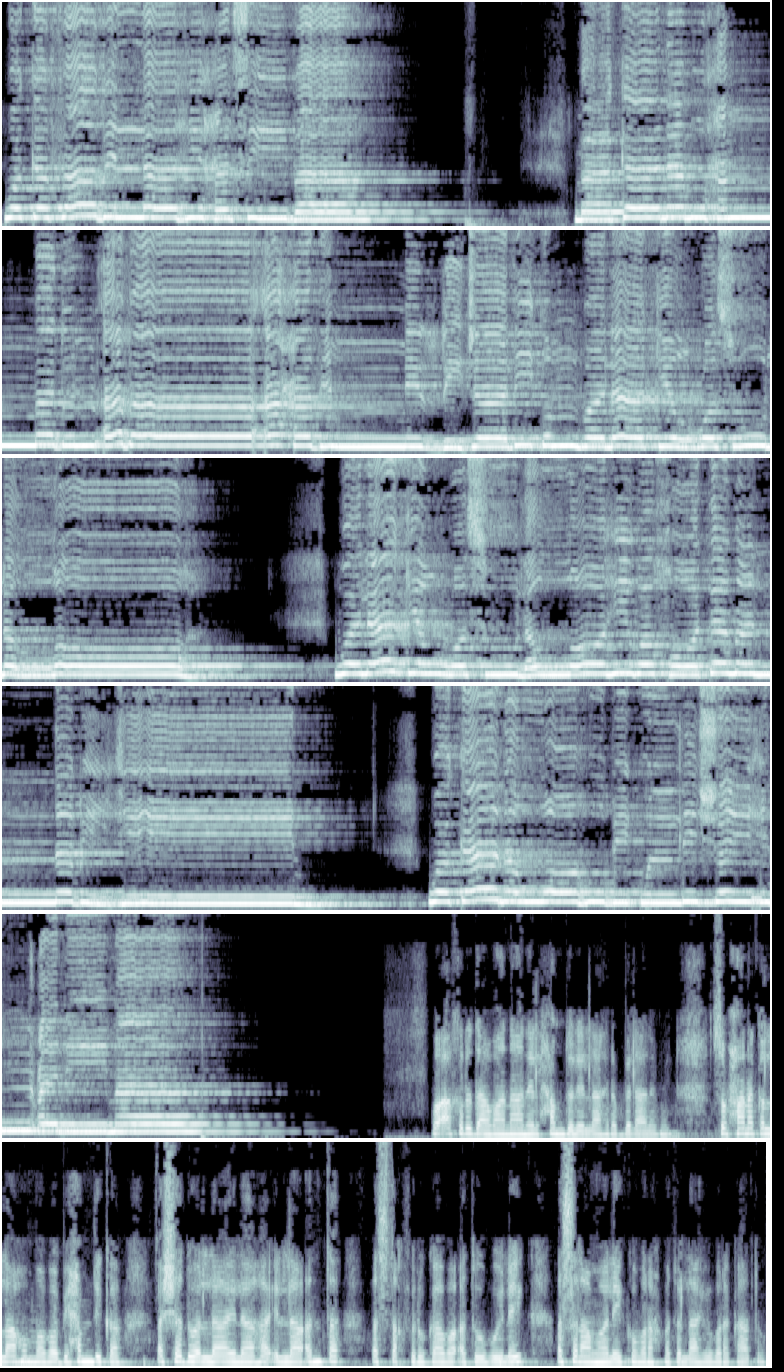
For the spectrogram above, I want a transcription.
وكفى بالله حسيبا ما كان محمد أبا أحد من رجالكم ولكن رسول الله ولكن رسول الله وخاتم عليما وآخر دعوانا ان الحمد للہ رب العالمین. سبحانک اللہم و بحمدک، اشہد ان لا الہ الا انت، استغفرک و اتوب الیک. السلام علیکم و رحمۃ اللہ وبرکاتہ.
